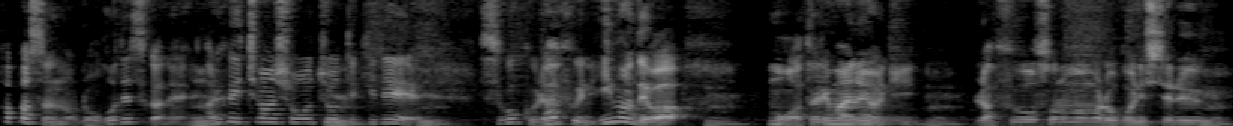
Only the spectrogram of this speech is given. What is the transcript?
パパスのロゴですかね、うん。あれが一番象徴的で、うん。すごくラフに今ではうん。もう当たり前のように、うん。ラフをそのままロゴにしてる、うん。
